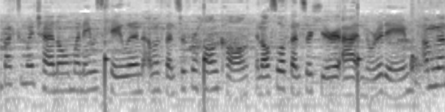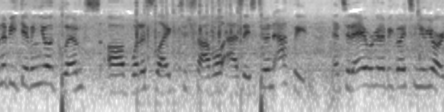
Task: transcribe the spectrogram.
welcome back to my channel. My name is Kaylin. I'm a fencer for Hong Kong and also a fencer here at Notre Dame. I'm gonna be giving you a glimpse of what it's like to travel as a student athlete. And today we're gonna be going to New York.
